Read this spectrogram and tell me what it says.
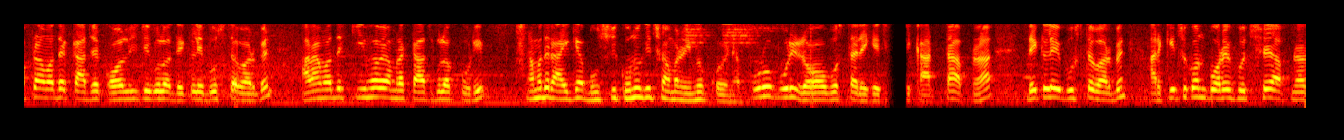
আপনারা আমাদের কাজের কোয়ালিটিগুলো দেখলে বুঝতে পারবেন। আর আমাদের কীভাবে আমরা কাজগুলো করি, আমাদের আইকা বসি কোনো কিছু আমরা রিমুভ করি না। পুরোপুরি র অবস্থায় রেখেছি কাঠটা আপনারা দেখলেই বুঝতে পারবেন। আর কিছুক্ষণ পরে হচ্ছে আপনার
